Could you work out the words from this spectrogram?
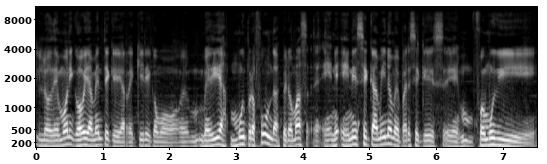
Lo demónico, obviamente, que requiere como eh, medidas muy profundas, pero más eh, en, en ese camino me parece que es, fue muy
